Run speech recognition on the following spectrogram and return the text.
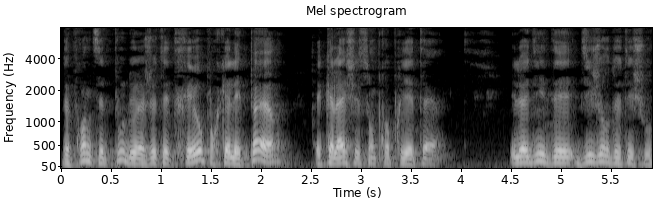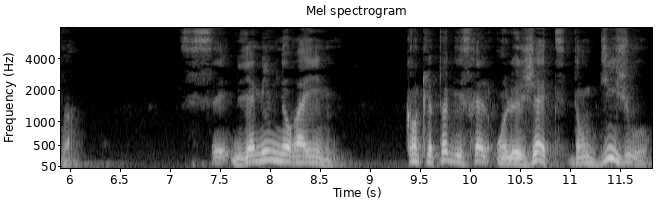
de prendre cette poule, de la jeter très haut pour qu'elle ait peur et qu'elle aille chez son propriétaire? Il lui a dit des dix jours de Teshuvah. C'est Yamim Noraim. Quand le peuple d'Israël, on le jette dans dix jours,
